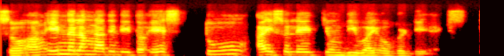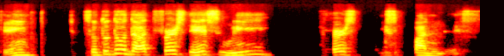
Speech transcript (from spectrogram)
So, ang aim na lang natin dito is to isolate yung dy over dx. Okay? So, to do that, first is we first expand this.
